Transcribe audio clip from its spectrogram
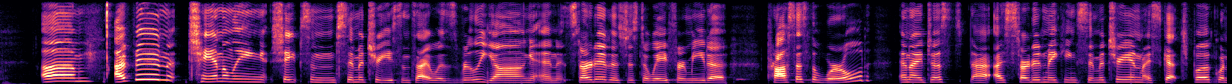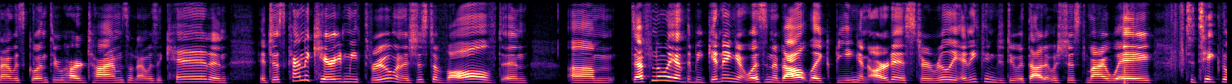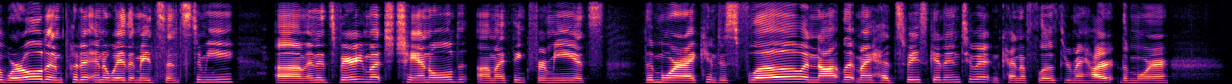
Um, I've been channeling shapes and symmetry since I was really young, and it started as just a way for me to process the world. And I just uh, I started making symmetry in my sketchbook when I was going through hard times when I was a kid, and it just kind of carried me through, and it's just evolved. And um, definitely at the beginning, it wasn't about like being an artist or really anything to do with that. It was just my way to take the world and put it in a way that made sense to me. Um, and it's very much channeled. Um, I think for me, it's the more I can just flow and not let my headspace get into it and kind of flow through my heart, the more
